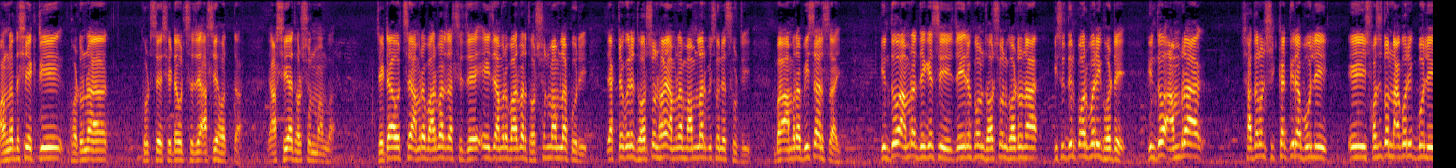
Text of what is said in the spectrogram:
বাংলাদেশে একটি ঘটনা ঘটছে, সেটা হচ্ছে যে আসিয়া হত্যা, আসিয়া ধর্ষণ মামলা। যেটা হচ্ছে আমরা বারবার যাচ্ছি যে এই যে আমরা বারবার ধর্ষণ মামলা করি একটা করে ধর্ষণ হয়, আমরা মামলার পিছনে ছুটি বা আমরা বিচার চাই। কিন্তু আমরা দেখেছি যে এরকম ধর্ষণ ঘটনা কিছুদিন পরপরই ঘটে। কিন্তু আমরা সাধারণ শিক্ষার্থীরা বলি, এই সচেতন নাগরিক বলি,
